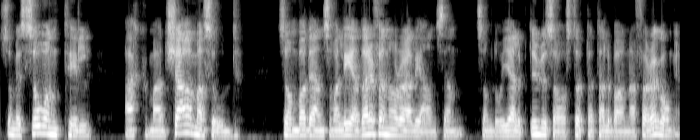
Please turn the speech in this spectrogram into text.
som är son till Ahmad Shah Massoud som var den som var ledare för norra alliansen som då hjälpte USA att störta talibanerna förra gången.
